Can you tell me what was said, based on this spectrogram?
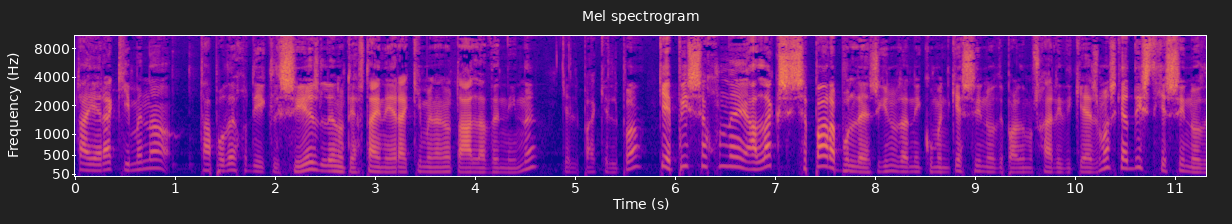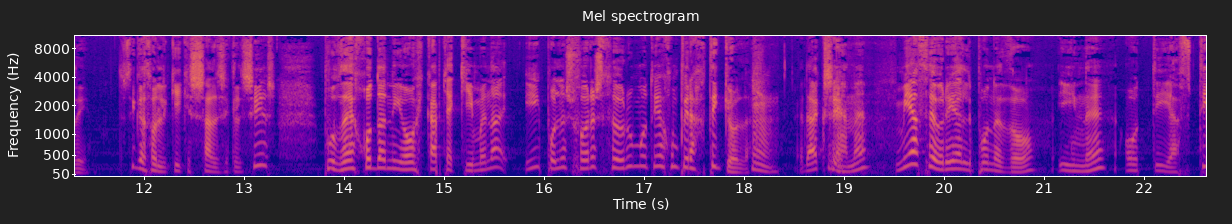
τα ιερά κείμενα τα αποδέχονται οι εκκλησίες, λένε ότι αυτά είναι ιερά κείμενα ενώ τα άλλα δεν είναι κλπ. κλπ. Και επίσης έχουν αλλάξει σε πάρα πολλές. Γίνονταν οι οικουμενικές σύνοδοι, παραδείγματος χάρη οι δικές μας και αντίστοιχες σύνοδοι στην Καθολική και στις άλλες εκκλησίες που δέχονταν ή όχι κάποια κείμενα ή πολλές φορές θεωρούμε ότι έχουν πειραχτεί κιόλας. Μμ. Εντάξει. Ναι, με. Μία θεωρία λοιπόν εδώ είναι ότι αυτοί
